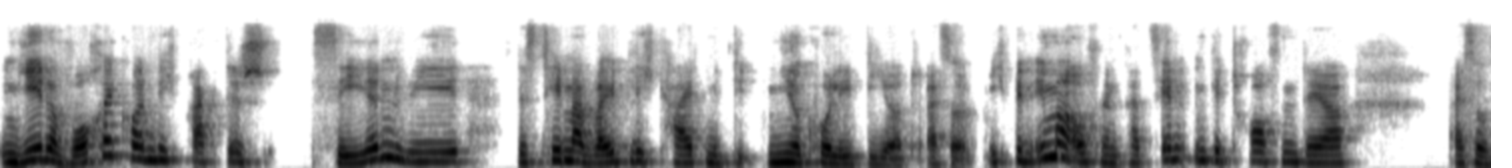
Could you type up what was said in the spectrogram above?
In jeder Woche konnte ich praktisch sehen, wie das Thema Weiblichkeit mit mir kollidiert. Also ich bin immer auf einen Patienten getroffen, der, also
